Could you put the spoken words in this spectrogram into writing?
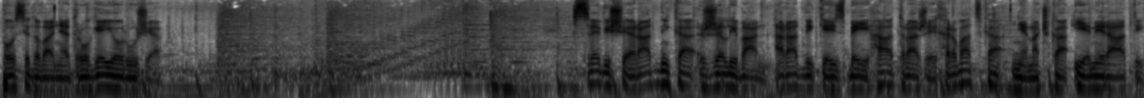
posjedovanja droge i oružja. Sve više radnika želi van, a radnike iz BiH traže Hrvatska, Njemačka i Emirati.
